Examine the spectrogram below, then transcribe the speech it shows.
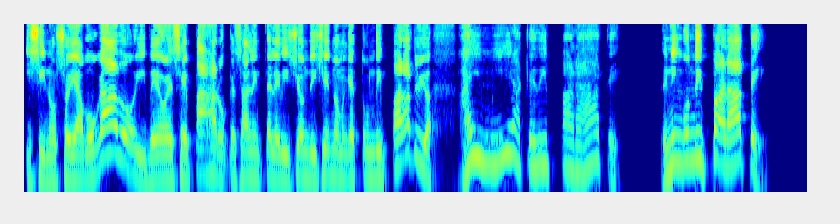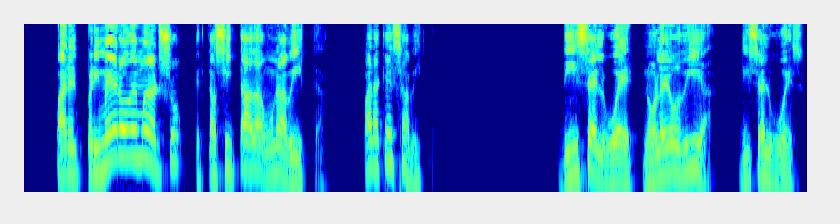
Y si no soy abogado y veo ese pájaro que sale en televisión diciéndome que esto es un disparate, y yo, ay, mira, qué disparate. No hay ningún disparate. Para el primero de marzo está citada una vista. ¿Para qué esa vista? Dice el juez, no leo día, dice el juez.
